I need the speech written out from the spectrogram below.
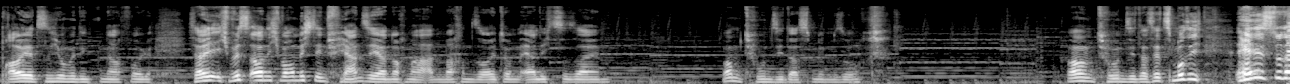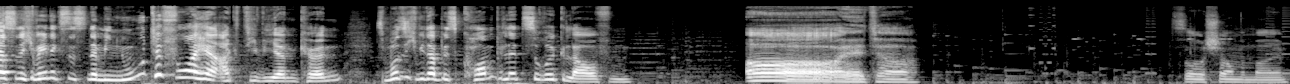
brauche ich jetzt nicht unbedingt einen Nachfolger. Ich, ich wüsste auch nicht, warum ich den Fernseher nochmal anmachen sollte, um ehrlich zu sein. Warum tun sie das, Mimso? Warum tun sie das? Jetzt muss ich... Hättest du das nicht wenigstens eine Minute vorher aktivieren können? Jetzt muss ich wieder bis komplett zurücklaufen. Oh, Alter. So, schauen wir mal.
